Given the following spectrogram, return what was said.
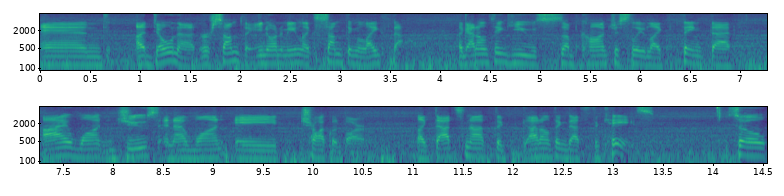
and a donut or something. You know what I mean? Like something like that. Like I don't think you subconsciously like think that I want juice and I want a chocolate bar. Like that's not the I don't think that's the case. So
